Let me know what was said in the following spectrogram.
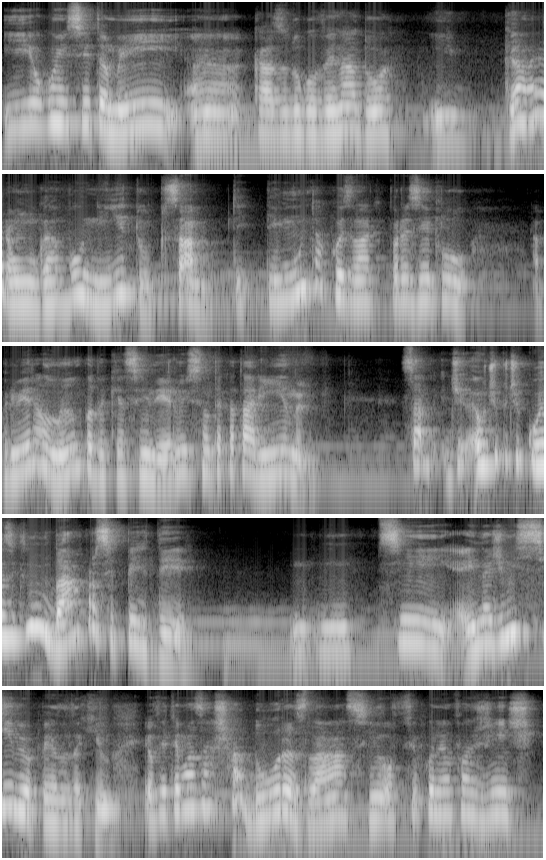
E eu conheci também a casa do governador. E, galera, é um lugar bonito, sabe? Tem, tem muita coisa lá que, por exemplo, a primeira lâmpada que acenderam em Santa Catarina. Sabe? É o tipo de coisa que não dá para se perder. Sim, é inadmissível a perda daquilo. Eu vi até umas achaduras lá, assim, eu fico olhando e falando, gente,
